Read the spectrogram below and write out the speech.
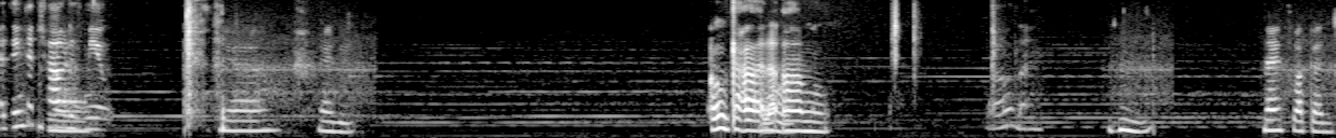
I think the child is mute. Yeah, maybe. Oh God. Oh. Um. Well then. hmm Nice weapon.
